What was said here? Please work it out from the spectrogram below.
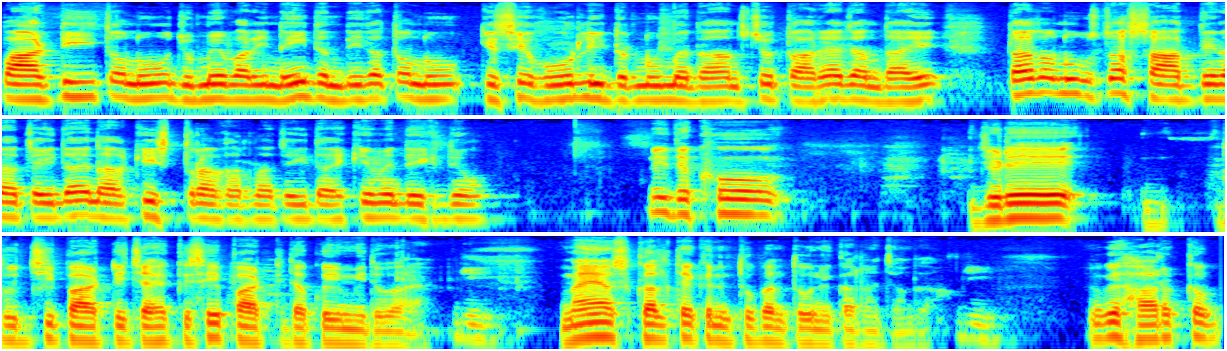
ਪਾਰਟੀ ਤੁਹਾਨੂੰ ਜ਼ਿੰਮੇਵਾਰੀ ਨਹੀਂ ਦਿੰਦੀ, ਤਾਂ ਤੁਹਾਨੂੰ ਕਿਸੇ ਹੋਰ ਲੀਡਰ ਨੂੰ ਮੈਦਾਨ 'ਚ ਉਤਾਰਿਆ ਜਾਂਦਾ ਹੈ ਤਾਂ ਤੁਹਾਨੂੰ ਉਸ ਦਾ ਸਾਥ ਦੇਣਾ ਚਾਹੀਦਾ ਹੈ ਨਾ ਕਿ ਇਸ ਤਰ੍ਹਾਂ ਕਰਨਾ ਚਾਹੀਦਾ ਹੈ ਕਿਵੇਂ ਦੇਖਦੇ ਹੋ? ਨਹੀਂ, ਦੇਖੋ, ਜਿਹੜੇ ਦੂਜੀ ਪਾਰਟੀ ਚਾਹੇ ਕਿਸੇ ਪਾਰਟੀ ਦਾ ਕੋਈ ਉਮੀਦਵਾਰ ਹੈ। ਜੀ। ਮੈਂ ਉਸ ਗੱਲ ਤੇ ਕਿੰਤੂ ਪੰਤੂ ਨਹੀਂ ਕਰਨਾ ਚਾਹੁੰਦਾ। ਜੀ। ਕਿਉਂਕਿ ਹਰ ਇੱਕ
